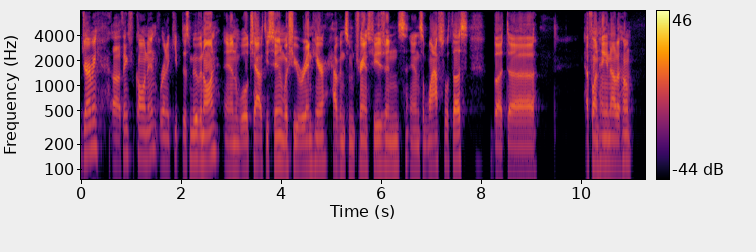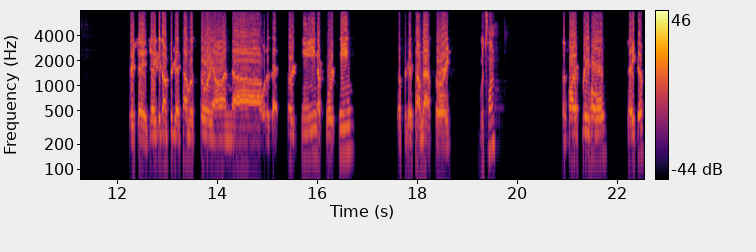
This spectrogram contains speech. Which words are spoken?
Jeremy, uh, thanks for calling in. We're gonna keep this moving on, and we'll chat with you soon. Wish you were in here having some transfusions and some laughs with us. But uh, have fun hanging out at home. Appreciate it, Jacob. Don't forget to tell the story on uh, what is that, thirteen or fourteen? Don't forget to tell them that story. Which one? The par three hole, Jacob.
